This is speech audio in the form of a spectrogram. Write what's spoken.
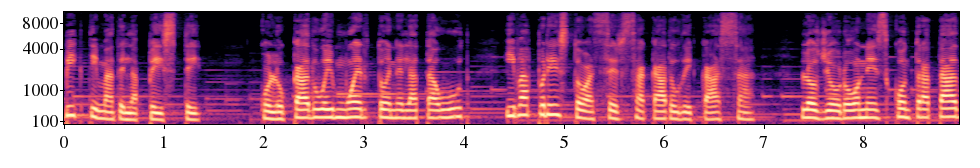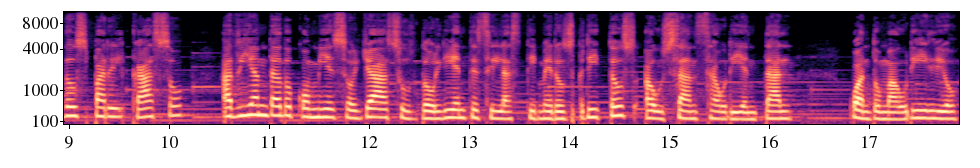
víctima de la peste. Colocado el muerto en el ataúd, iba presto a ser sacado de casa. Los llorones contratados para el caso habían dado comienzo ya a sus dolientes y lastimeros gritos a usanza oriental, cuando Maurilio,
